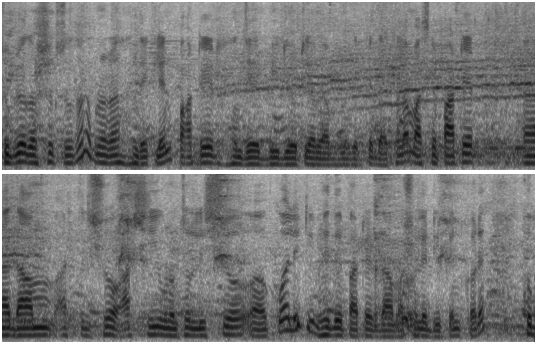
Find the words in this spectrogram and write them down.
সুপ্রিয় দর্শক শ্রোতা, আপনারা দেখলেন পাটের যে ভিডিওটি আমি আপনাদেরকে দেখালাম। আজকে পাটের দাম আটত্রিশশো আশি, উনচল্লিশশো কোয়ালিটি ভেদে পাটের দাম আসলে ডিপেন্ড করে। খুব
